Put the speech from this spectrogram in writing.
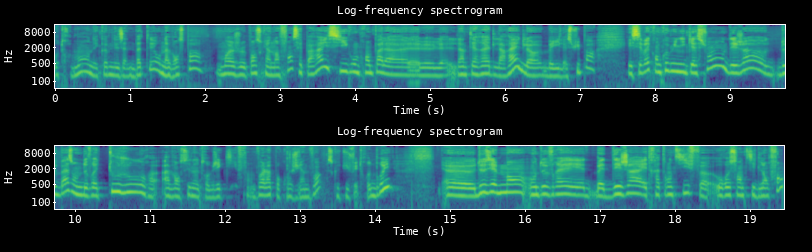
autrement, on est comme des ânes battés, on n'avance pas. Moi, je pense qu'un enfant, c'est pareil. S'il comprend pas l'intérêt de la règle, ben, il la suit pas. Et c'est vrai qu'en communication, déjà, de base, on devrait toujours avancer notre objectif. Voilà pourquoi je viens de voir, parce que tu fais trop de bruit. Euh, deuxièmement, on devrait ben, déjà être attentif au ressenti de l'enfant.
